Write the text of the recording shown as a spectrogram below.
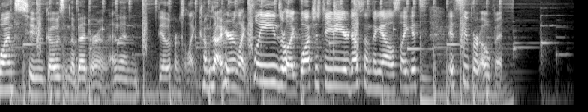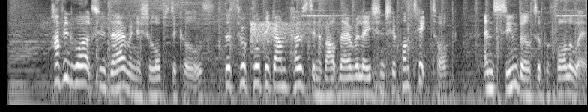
wants to goes in the bedroom, and then the other person like comes out here and like cleans or like watches TV or does something else. Like it's it's super open. Having worked through their initial obstacles, the throuple began posting about their relationship on TikTok and soon built up a following.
